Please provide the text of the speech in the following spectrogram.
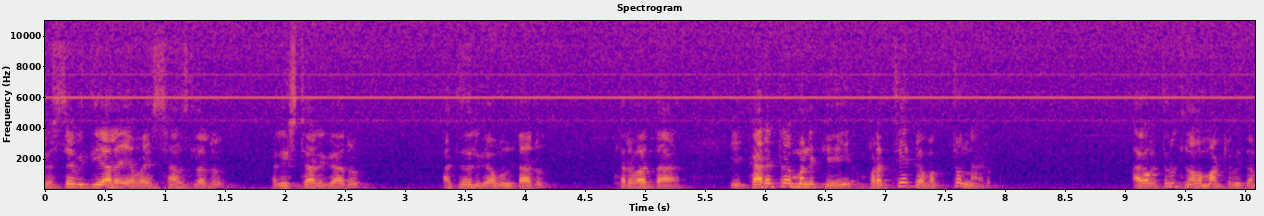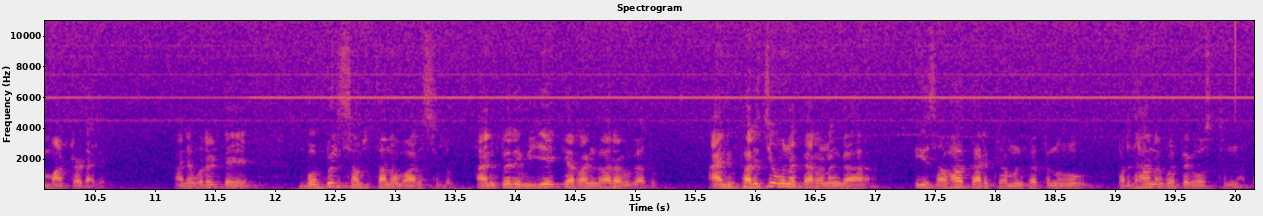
విశ్వవిద్యాలయ వైస్ ఛాన్సలర్ రిజిస్ట్రార్ గారు అతిథులుగా ఉంటారు. తర్వాత ఈ కార్యక్రమానికి ప్రత్యేక వక్త ఉన్నాడు ఆ వక్త గురించి నాలుగు మాటల మీద మాట్లాడాలి. ఆయన ఎవరంటే బొబ్బిలి సంస్థాన వారసులు. ఆయన పేరు విఏకే రంగారావు గారు. ఆయన పరిచయం ఉన్న కారణంగా ఈ సభా కార్యక్రమానికి అతను ప్రధాన కొత్తగా వస్తున్నాడు.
